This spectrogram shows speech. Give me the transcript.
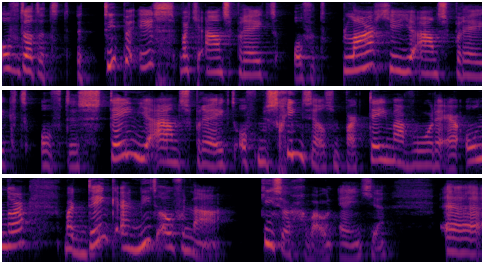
of dat het, het type is wat je aanspreekt, of het plaatje je aanspreekt, of de steen je aanspreekt, of misschien zelfs een paar themawoorden eronder. Maar denk er niet over na. Kies er gewoon eentje. Uh,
